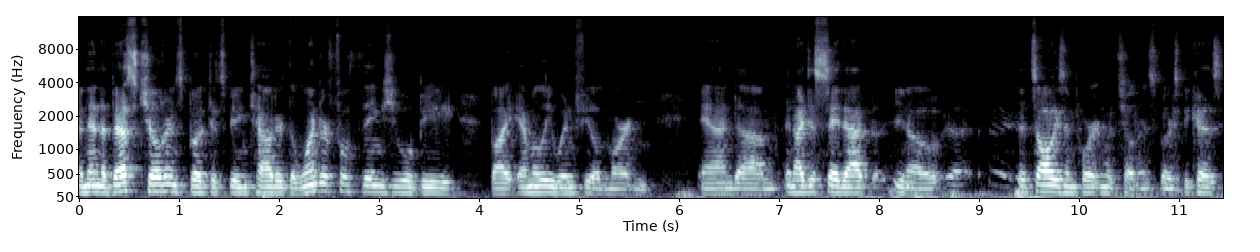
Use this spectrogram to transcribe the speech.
and then the best children's book that's being touted, The Wonderful Things You Will Be by Emily Winfield Martin. And, um, and I just say that, you know, uh, it's always important with children's books because,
